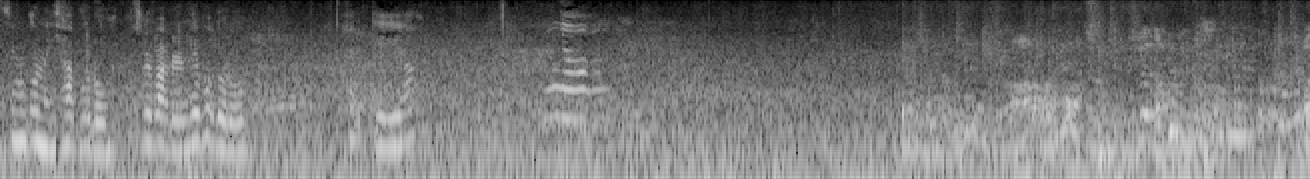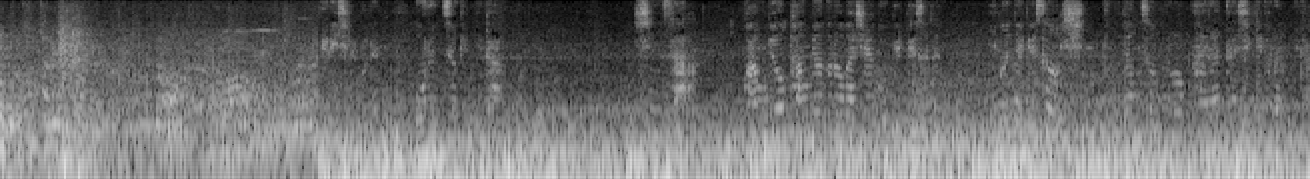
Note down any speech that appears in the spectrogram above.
친구네 샵으로 출발을 해보도록 할게요. 안녕. 내리실 문은 오른쪽입니다. 신사, 광교 방면으로 가실 고객께서는 이번 역에서 신분당선으로 갈아타시기 바랍니다.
